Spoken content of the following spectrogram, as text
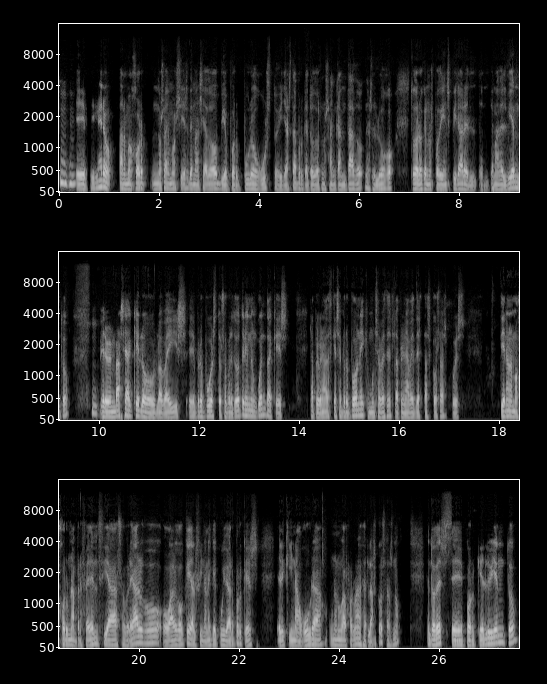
Eh, primero, a lo mejor no sabemos si es demasiado obvio por puro gusto y ya está, porque a todos nos ha encantado, desde luego, todo lo que nos podía inspirar el, tema del viento, pero en base a qué lo, habéis eh, propuesto, sobre todo teniendo en cuenta que es la primera vez que se propone y que muchas veces la primera vez de estas cosas, pues tiene a lo mejor una preferencia sobre algo o algo que al final hay que cuidar porque es el que inaugura una nueva forma de hacer las cosas, ¿no? Entonces, eh, ¿por qué el viento?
